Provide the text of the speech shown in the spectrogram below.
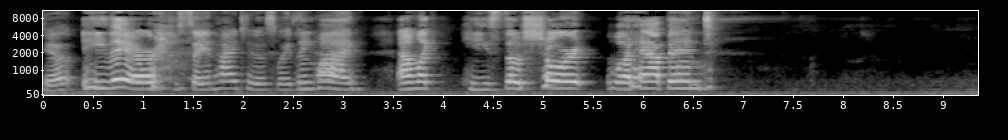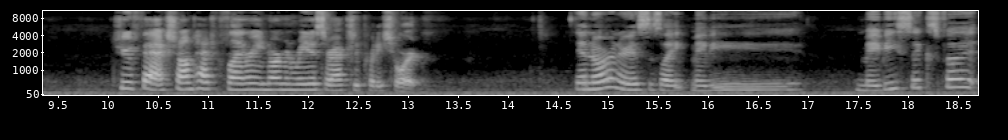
Yep. he there. Saying hi to us, waiting saying in hi. And I'm like, he's so short. What happened? True fact: Sean Patrick Flanery and Norman Reedus are actually pretty short. Yeah, Norman Reedus is like maybe, maybe six foot.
